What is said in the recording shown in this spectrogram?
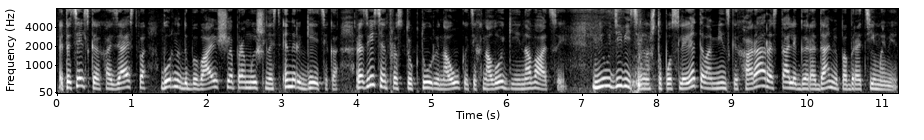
Это сельское хозяйство, горнодобывающая промышленность, энергетика, развитие инфраструктуры, наука, технологии, инновации. Неудивительно, что после этого Минск и Хараре стали городами-побратимами.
